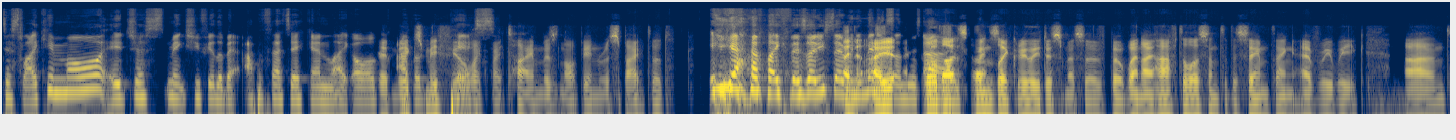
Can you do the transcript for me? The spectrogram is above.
dislike him more. It just makes you feel a bit apathetic and like, oh It I'm makes me feel like my time is not being respected. Yeah, like there's only so many And minutes I- on this Well, that sounds like really dismissive, but when I have to listen to the same thing every week and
